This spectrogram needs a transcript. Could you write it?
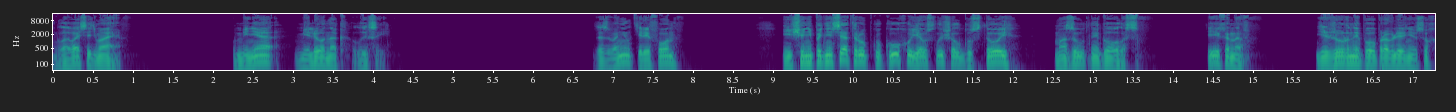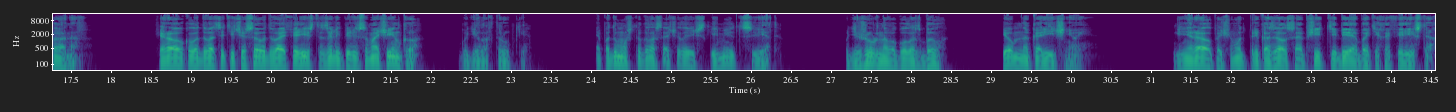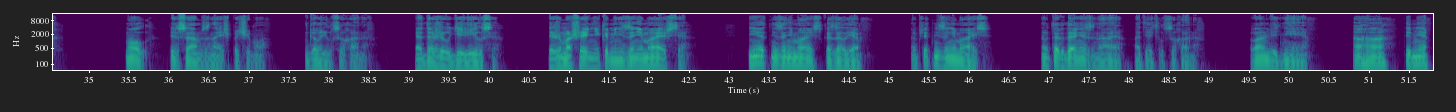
Глава седьмая. У меня миллионок лысый. Зазвонил телефон. Еще не поднеся трубку к уху, я услышал густой, мазутный голос. «Тихонов, дежурный по управлению Суханов. Вчера около двадцати часов два афериста залепили самочинку», — гудела в трубке. Я подумал, что голоса человеческие имеют цвет. У дежурного голос был темно-коричневый. Генерал почему-то приказал сообщить тебе об этих аферистах. Мол, ты сам знаешь почему, — говорил Суханов. Я даже удивился. Ты же мошенниками не занимаешься? Нет, не занимаюсь, — сказал я. Вообще-то не занимаюсь. Ну, тогда не знаю, — ответил Суханов. Вам виднее. Ага, ты мне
